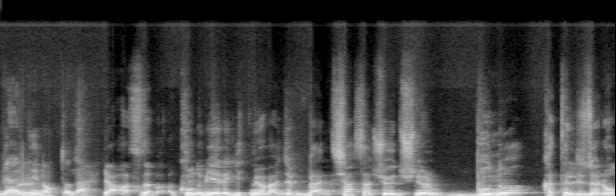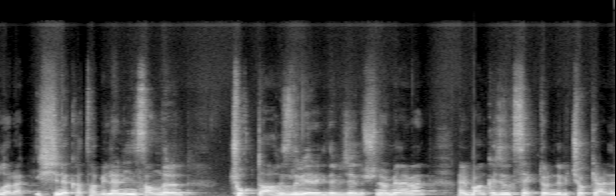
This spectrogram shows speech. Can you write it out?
geldiği noktada. ya aslında konu bir yere gitmiyor. Bence ben şahsen şöyle düşünüyorum. Bunu katalizör olarak işine katabilen insanların çok daha hızlı bir yere gidebileceğini düşünüyorum. Yani ben hani bankacılık sektöründe birçok yerde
